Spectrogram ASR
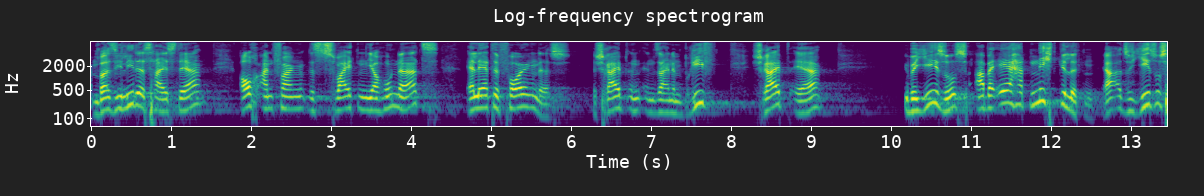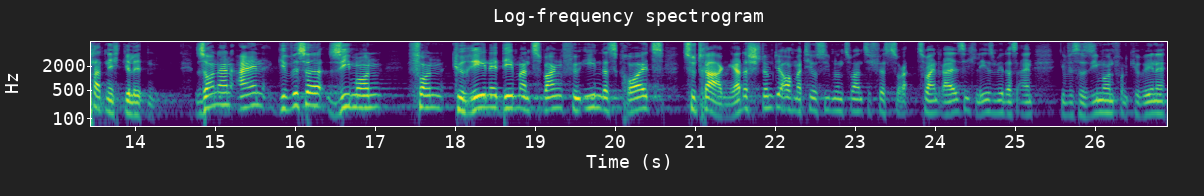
Basilides heißt der, auch Anfang des zweiten Jahrhunderts. Er lehrte Folgendes. Er schreibt in, in seinem Brief, schreibt er über Jesus, aber er hat nicht gelitten. Ja, also Jesus hat nicht gelitten, sondern ein gewisser Simon von Kyrene, dem man zwang, für ihn das Kreuz zu tragen. Ja, das stimmt ja auch. Matthäus 27, Vers 32 lesen wir, dass ein gewisser Simon von Kyrene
